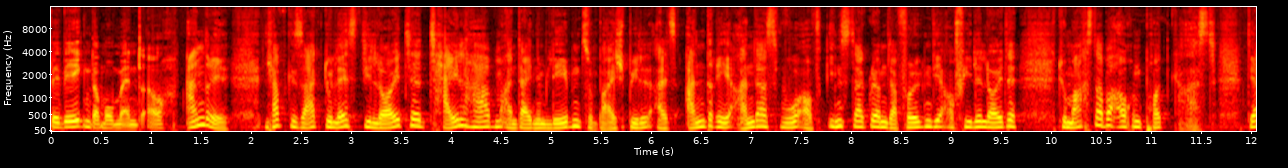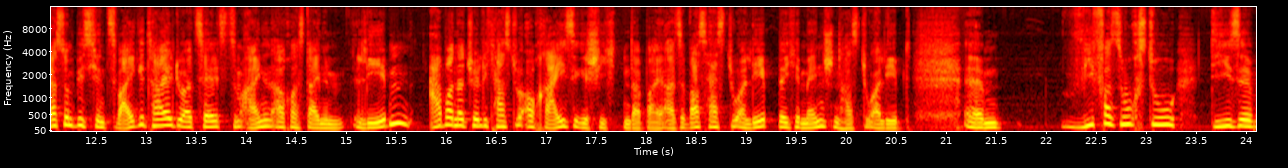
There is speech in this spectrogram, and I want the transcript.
bewegender Moment auch. André, ich habe gesagt, du lässt die Leute teilhaben an deinem Leben, zum Beispiel als André anderswo auf Instagram, da folgen dir auch viele Leute. Du machst aber auch einen Podcast. Der ist so ein bisschen zweigeteilt. Du erzählst zum einen auch aus deinem Leben, aber natürlich hast du auch Reisegeschichten dabei. Also was hast du erlebt? Welche Menschen hast du erlebt? Ähm, wie versuchst du, diese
